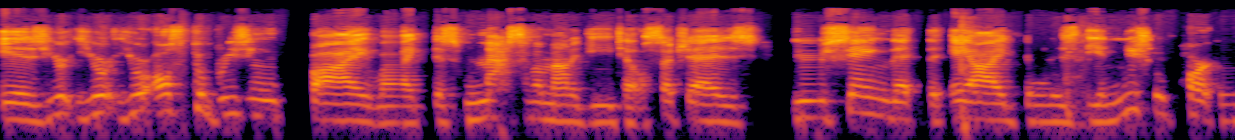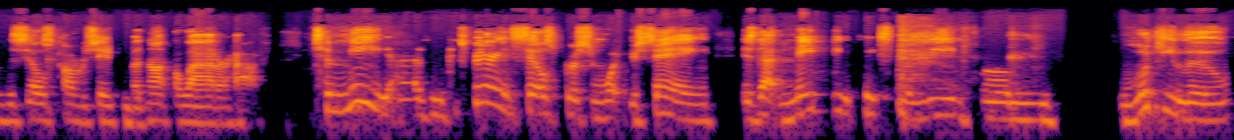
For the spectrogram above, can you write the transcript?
is you're you're you're also breezing by like this massive amount of detail, such as you're saying that the AI does the initial part of the sales conversation, but not the latter half. To me, as an experienced salesperson, what you're saying is that maybe it takes the lead from looky loo,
